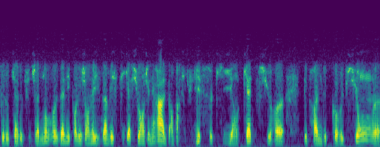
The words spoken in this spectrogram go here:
c'est le cas depuis déjà de nombreuses années pour les journalistes d'investigation en général, en particulier ceux qui enquêtent sur euh, des problèmes de corruption, euh,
